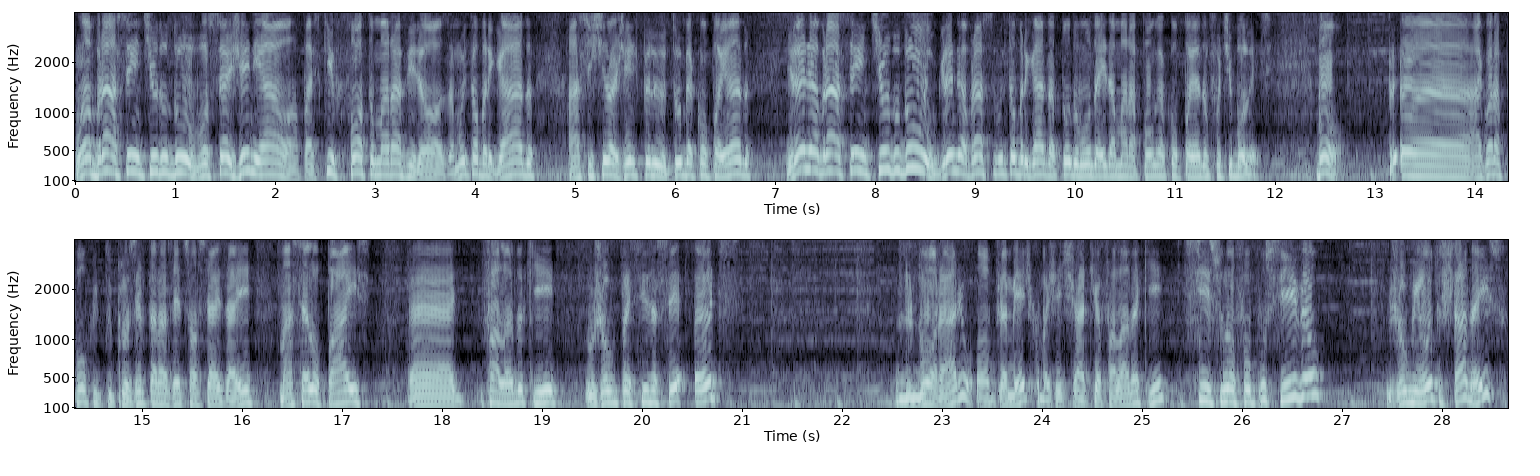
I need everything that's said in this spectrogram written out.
Um abraço, hein, tio Dudu. Você é genial, rapaz. Que foto maravilhosa. Muito obrigado assistindo a gente pelo YouTube, acompanhando. Grande abraço, hein, tio Dudu. Grande abraço, muito obrigado a todo mundo aí da Maraponga acompanhando o futebolês. Bom, Uh, agora há pouco, inclusive está nas redes sociais aí, Marcelo Paes uh, falando que o jogo precisa ser antes do horário, obviamente, como a gente já tinha falado aqui. Se isso não for possível, jogo em outro estado, é isso?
